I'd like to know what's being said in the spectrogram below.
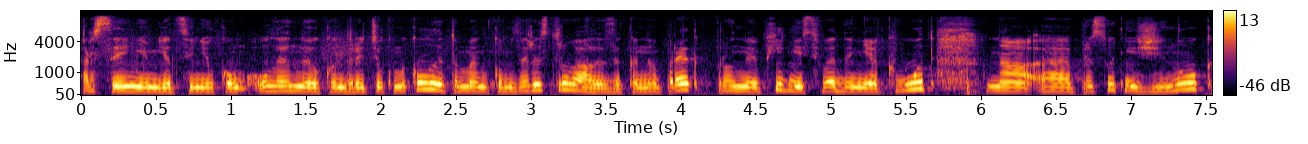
Арсенієм Яценюком, Оленою Кондратюк, Миколою Томенком зареєстрували законопроект про необхідність введення квот на е, присутність жінок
